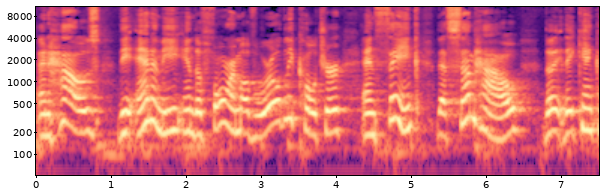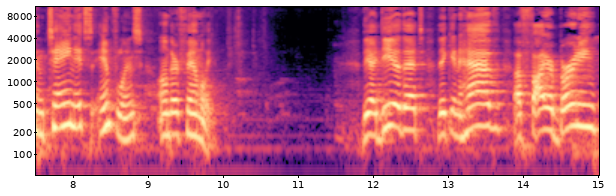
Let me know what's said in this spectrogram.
and house the enemy in the form of worldly culture and think that somehow they, they can contain its influence on their family. The idea that they can have a fire burning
